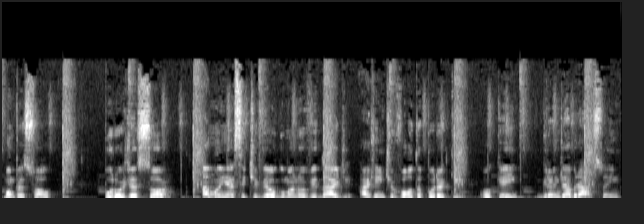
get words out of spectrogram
Bom, pessoal, por hoje é só. Amanhã, se tiver alguma novidade, a gente volta por aqui, ok? Grande abraço, hein?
